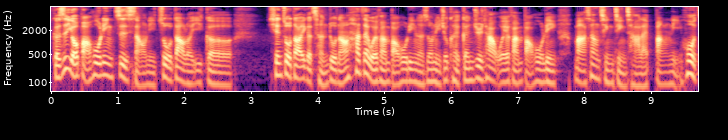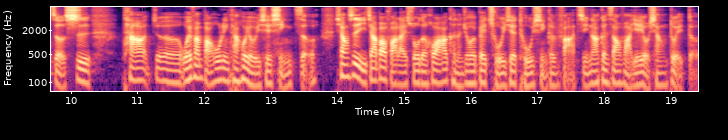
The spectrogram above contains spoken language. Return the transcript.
可是有保护令，至少你做到了一个，先做到一个程度，然后他在违反保护令的时候，你就可以根据他违反保护令，马上请警察来帮你，或者是。他就违反保护令，他会有一些刑责，像是以家暴法来说的话，他可能就会被处一些徒刑跟罚金。那跟骚法也有相对的，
